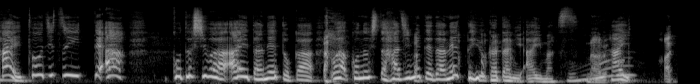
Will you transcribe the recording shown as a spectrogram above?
はい、当日行ってあ。今年は会えたねとか、わこの人初めてだねっていう方に会います。なるほど。はい。はい。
